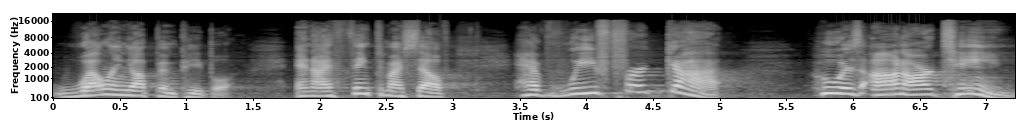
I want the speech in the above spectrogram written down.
welling up in people. And I think to myself, have we forgot who is on our team?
